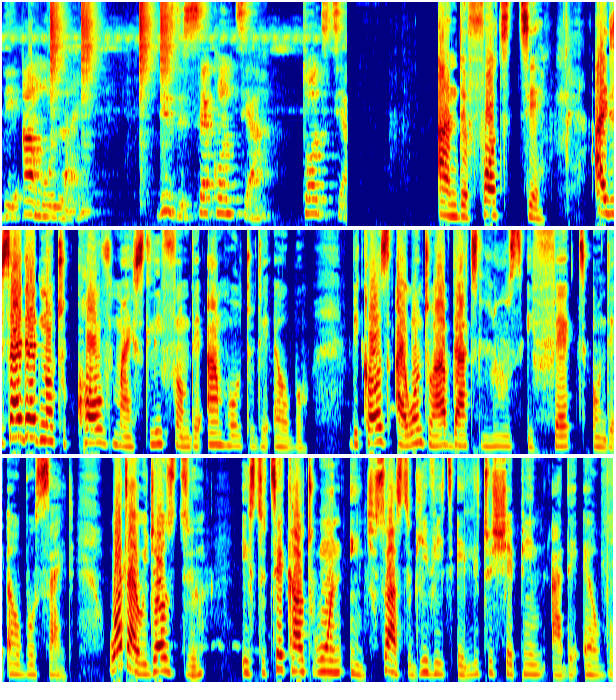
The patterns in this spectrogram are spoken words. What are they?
the armhole line. This is the second tier third tier. And the fourth tier. I decided not to curve my sleeve from the armhole to the elbow because i want to have that loose effect on the elbow side. What i will just do is to take out one inch so as to give it a little shaping at the elbow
